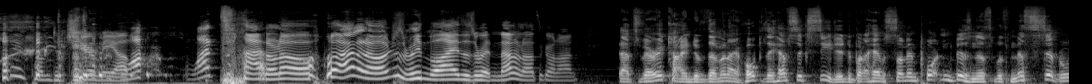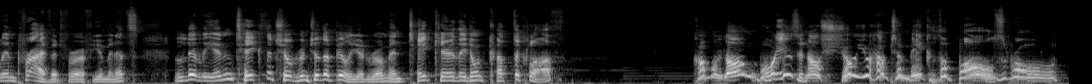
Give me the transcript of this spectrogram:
Come to cheer me up. What? What? I don't know. I don't know. I'm just reading the lines as written. I don't know what's going on. That's very kind of them, and I hope they have succeeded, but I have some important business with Miss Sybil in private for a few minutes. Lillian, take the children to the billiard room and take care they don't cut the cloth. Come along, boys, and I'll show you how to make the balls roll.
